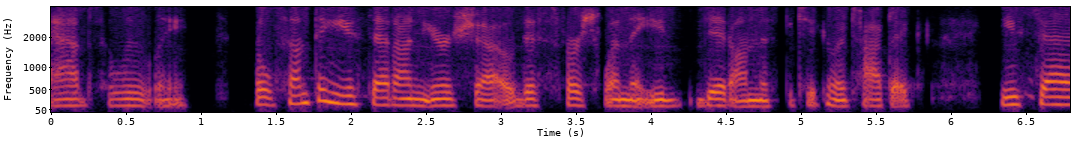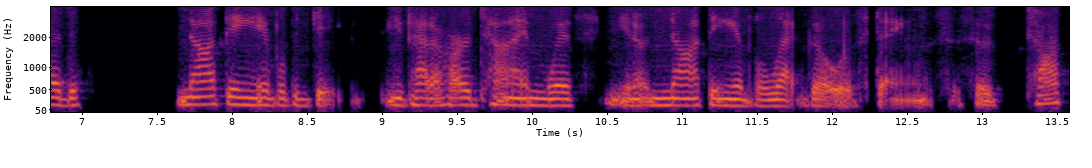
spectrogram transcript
Absolutely. So, something you said on your show, this first one that you did on this particular topic, you said not being able to get, you've had a hard time with, you know, not being able to let go of things. So, talk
